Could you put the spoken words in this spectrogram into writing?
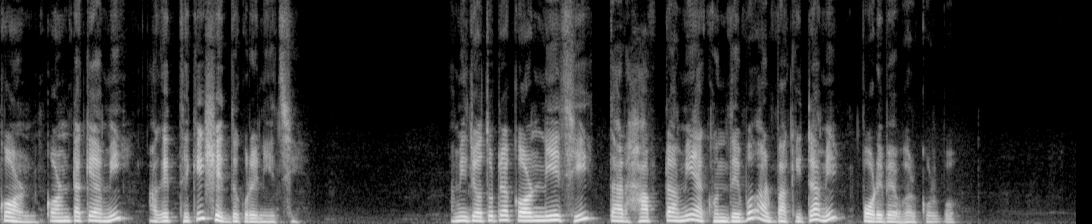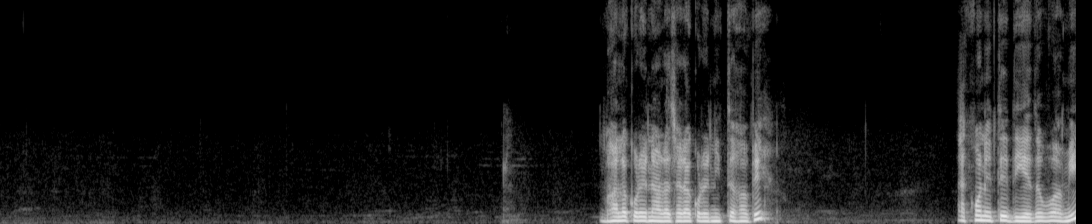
কর্ন। কর্নটাকে আমি আগের থেকেই সেদ্ধ করে নিয়েছি। আমি যতটা কর্ন নিয়েছি, তার হাফটা আমি এখন দেব আর বাকিটা আমি পরে ব্যবহার করব। ভালো করে নাড়াচাড়া করে নিতে হবে। এখন এতে দিয়ে দেবো আমি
